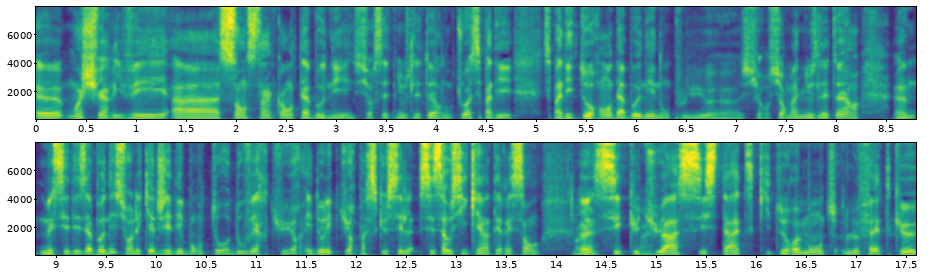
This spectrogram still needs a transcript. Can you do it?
moi, je suis arrivé à 150 abonnés sur cette newsletter, donc tu vois, c'est pas des pas des torrents d'abonnés non plus sur sur ma newsletter, mais c'est des abonnés sur lesquels j'ai des bons taux d'ouverture et de lecture parce que c'est ça aussi qui est intéressant c'est que tu as ces stats qui te remontent le fait que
